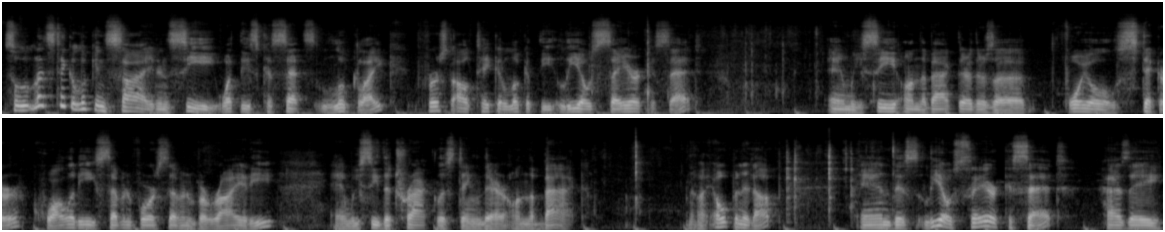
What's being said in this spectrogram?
So let's take a look inside and see what these cassettes look like. First I'll take a look at the Leo Sayer cassette. And we see on the back there there's a foil sticker, quality 747 variety. And we see the track listing there on the back. Now I open it up and this Leo Sayer cassette has a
